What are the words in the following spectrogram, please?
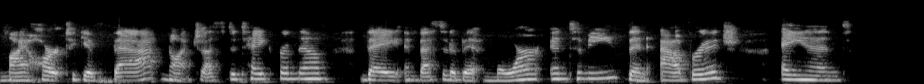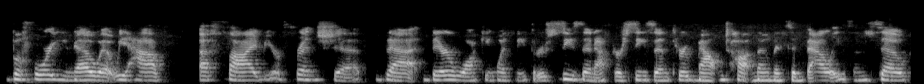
my heart to give back, not just to take from them, they invested a bit more into me than average. And before you know it, we have a five year friendship that they're walking with me through season after season through mountaintop moments and valleys. And so,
